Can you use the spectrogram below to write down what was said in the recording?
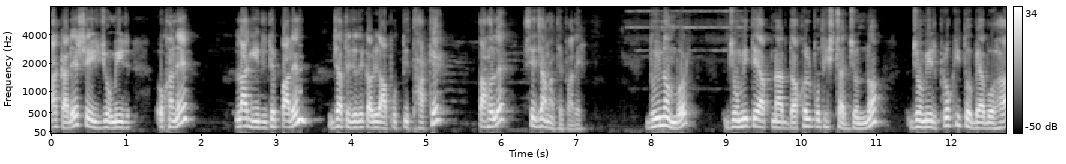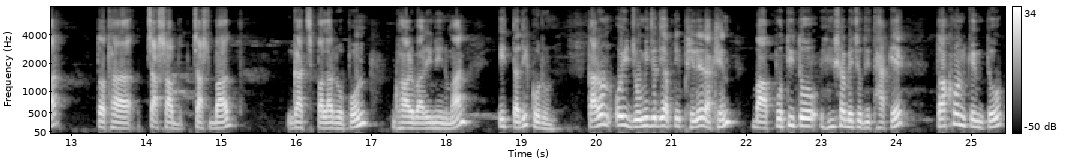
আকারে সেই জমির ওখানে লাগিয়ে দিতে পারেন যাতে যদি কারোর আপত্তি থাকে, তাহলে সে জানাতে পারে। দুই নম্বর, জমিতে আপনার দখল প্রতিষ্ঠার জন্য জমির প্রকৃত ব্যবহার তথা চাষাব চাষবাদ, গাছপালা রোপণ, ঘরবাড়ি নির্মাণ ইত্যাদি করুন। কারণ ওই জমি যদি আপনি ফেলে রাখেন বা পতিত হিসাবে যদি থাকে, তখন কিন্তু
